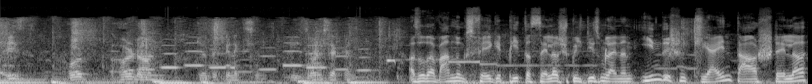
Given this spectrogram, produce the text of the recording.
Please hold, hold on to the connection. Please, one second. Also der wandlungsfähige Peter Sellers spielt diesmal einen indischen Kleindarsteller,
